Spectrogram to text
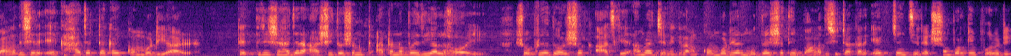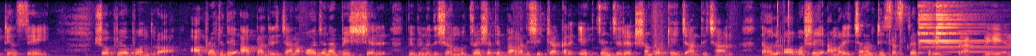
বাংলাদেশের এক হাজার টাকায় কম্বোডিয়ার তেত্রিশ হাজার আশি দশমিক আটানব্বই রিয়াল হয়। সুপ্রিয় দর্শক, আজকে আমরা জেনে গেলাম কম্বোডিয়ার মুদ্রার সাথে বাংলাদেশি টাকার এক্সচেঞ্জ রেট সম্পর্কে পুরো ডিটেলসেই সুপ্রিয় বন্ধুরা, আপনারা যদি আপনাদের জানা অজানা বিশ্বের বিভিন্ন দেশের মুদ্রার সাথে বাংলাদেশি টাকার এক্সচেঞ্জ রেট সম্পর্কে জানতে চান, তাহলে অবশ্যই আমার এই চ্যানেলটি সাবস্ক্রাইব করে রাখবেন।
